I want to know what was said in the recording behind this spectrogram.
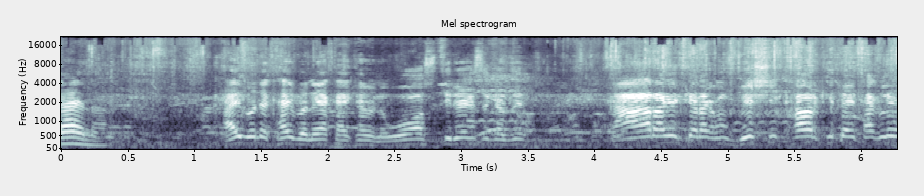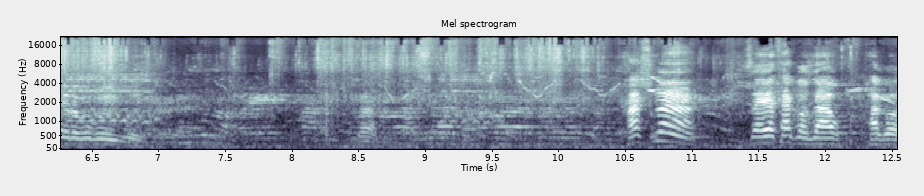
কায় না। খাইবে না খাইবে না একাই খাইবে না। ও অস্থির হয়ে গেছে কাজে কার আগে কীরকম বেশি খাওয়ার থাকলে এরকম হইব। খাস না থাকো যাও থাকো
